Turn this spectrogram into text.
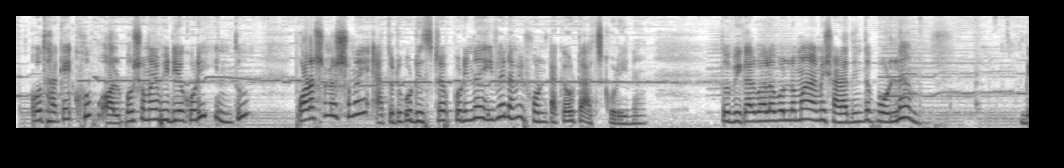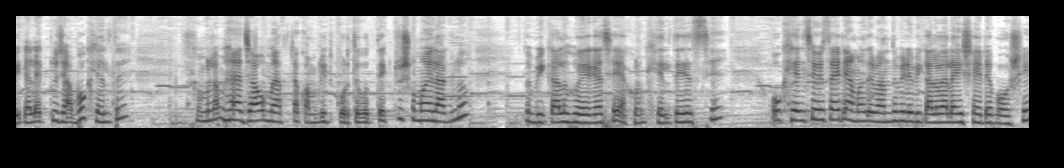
ও থাকে, খুব অল্প সময় ভিডিও করি, কিন্তু পড়াশোনার সময় এতটুকু ডিস্টার্ব করি না। ইভেন আমি ফোনটাকেও টাচ করি না। তো বিকালবেলা বলল, মা, আমি সারাদিন তো পড়লাম। বিকালে একটু যাব খেলতে। বললাম হ্যাঁ যাও, ম্যাথটা কমপ্লিট করতে করতে একটু সময় লাগল। তো বিকাল হয়ে গেছে, এখন খেলতে এসছে। ও খেলছে ওই সাইডে আমাদের বান্ধবীরা বিকালবেলা এই সাইডে বসে।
